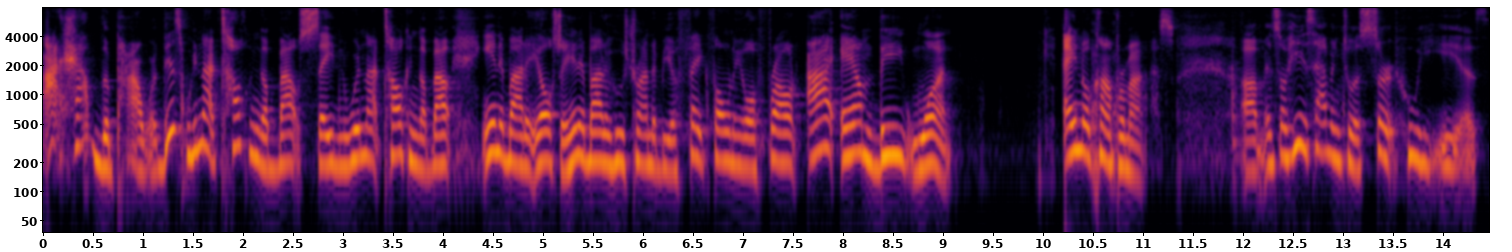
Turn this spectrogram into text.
I have the power. This, we're not talking about Satan. We're not talking about anybody else or anybody who's trying to be a fake, phony, or fraud. I am the one. Ain't no compromise. Um, and so he is having to assert who he is.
